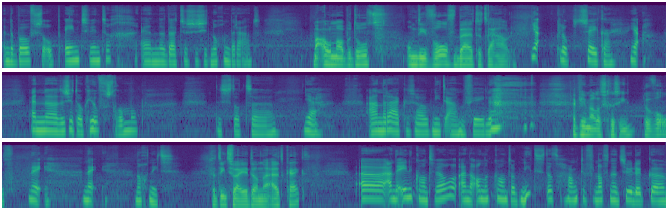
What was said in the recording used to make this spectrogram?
en de bovenste op 1,20. En daartussen zit nog een draad. Maar allemaal bedoeld om die wolf buiten te houden. Ja, klopt, zeker. Ja. En eh, er zit ook heel veel stroom op. Dus dat, eh, ja, aanraken zou ik niet aanbevelen. Heb je hem al eens gezien, de wolf? Nee, nee, nog niet. Is dat iets waar je dan naar uitkijkt? Eh, aan de ene kant wel, aan de andere kant ook niet. Dat hangt er vanaf natuurlijk eh,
